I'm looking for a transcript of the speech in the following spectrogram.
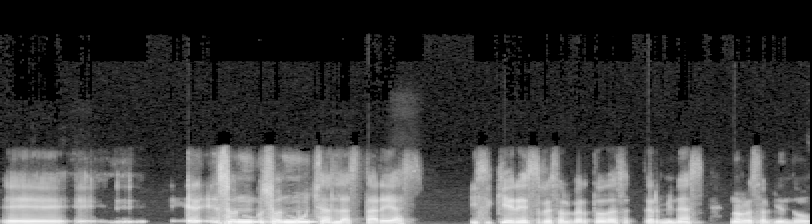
eh, eh, son, son muchas las tareas y si quieres resolver todas, terminas no resolviendo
